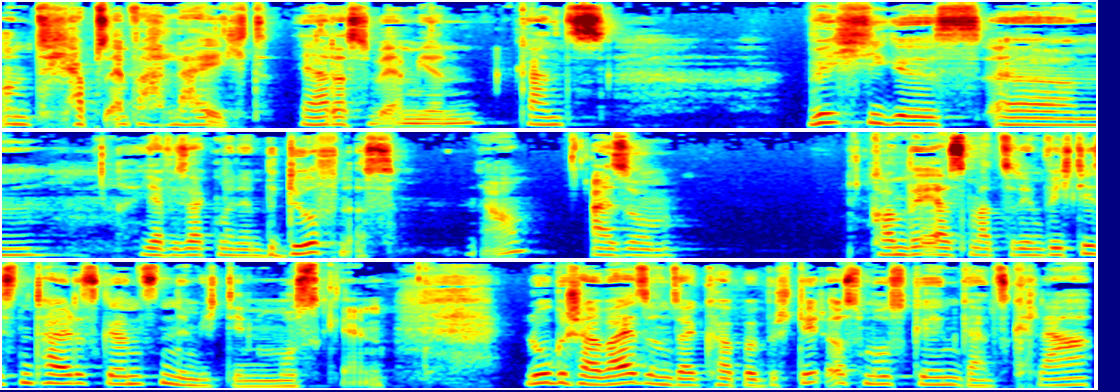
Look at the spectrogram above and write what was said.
und ich habe es einfach leicht. Ja, das wäre mir ein ganz wichtiges, ähm, ja, wie sagt man denn, Bedürfnis. Ja, also Kommen wir erstmal zu dem wichtigsten Teil des Ganzen, nämlich den Muskeln. Logischerweise, unser Körper besteht aus Muskeln, ganz klar,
